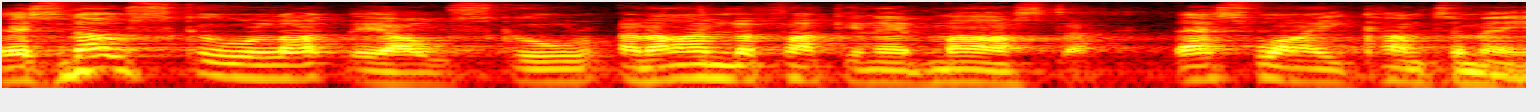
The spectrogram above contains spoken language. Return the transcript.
There's no school like the old school, and I'm the fucking headmaster. That's why he come to me.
